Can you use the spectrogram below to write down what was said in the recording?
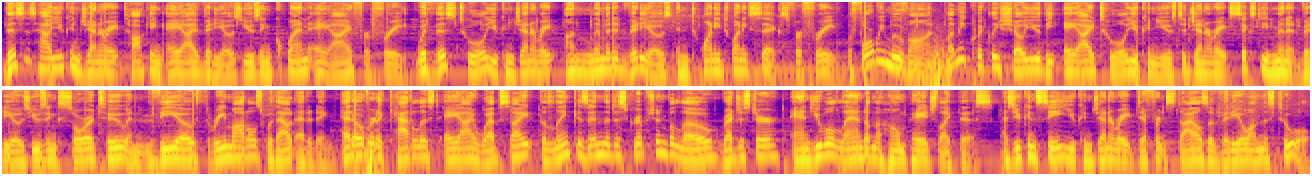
This is how you can generate talking AI videos using Qwen AI for free. With this tool, you can generate unlimited videos in 2026 for free. Before we move on, let me quickly show you the AI tool you can use to generate 60-minute videos using Sora 2 and Veo 3 models without editing. Head over to Katalist AI website, the link is in the description below, register, and you will land on the homepage like this. As you can see, you can generate different styles of video on this tool.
